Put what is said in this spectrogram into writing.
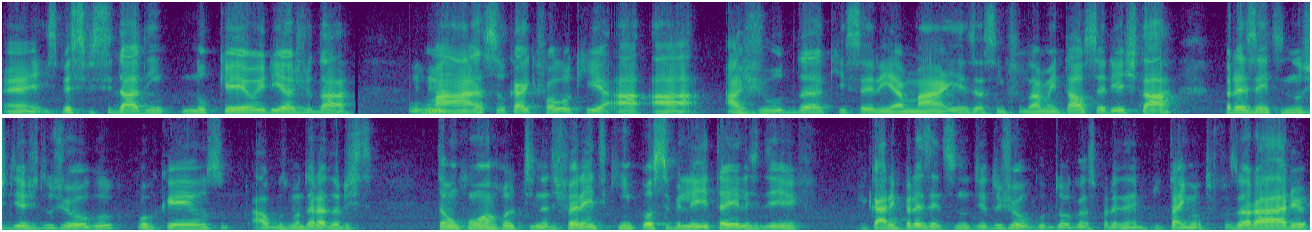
é, especificidade no que eu iria ajudar. Uhum. Mas o Kaique falou que a, a ajuda que seria mais assim fundamental seria estar presente nos dias do jogo, porque os, alguns moderadores estão com uma rotina diferente que impossibilita eles de ficarem presentes no dia do jogo. O Douglas, por exemplo, está em outro fuso horário,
